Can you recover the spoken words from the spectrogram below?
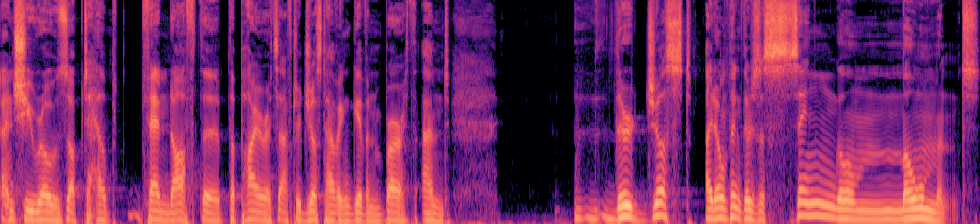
And she rose up to help fend off the, the pirates after just having given birth. And they're just, I don't think there's a single moment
